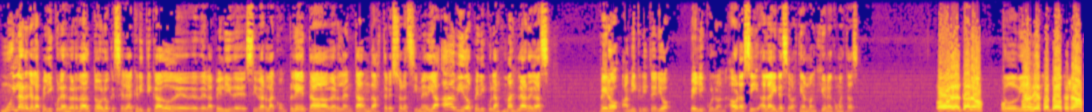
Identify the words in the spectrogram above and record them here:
Muy larga la película, es verdad, todo lo que se le ha criticado de, de- de la peli de si verla completa, verla en tandas, tres horas y media. Ha habido películas más largas, pero a mi criterio, peliculón. Ahora sí, al aire, Sebastián Mangione, ¿cómo estás? Hola, Tano. ¿Todo bien? Buenos días a todos allá.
